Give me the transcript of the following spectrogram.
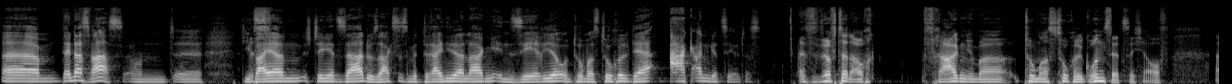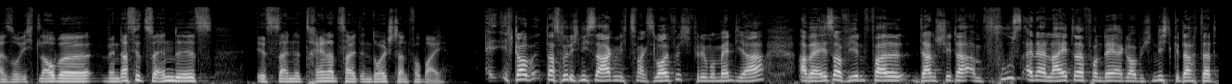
Ähm, denn das war's. Und äh, die Es- Bayern stehen jetzt da, du sagst es, mit drei Niederlagen in Serie und Thomas Tuchel, der arg angezählt ist. es wirft halt auch Fragen über Thomas Tuchel grundsätzlich auf. Also ich glaube, wenn das jetzt zu Ende ist, ist seine Trainerzeit in Deutschland vorbei. Ich glaube, das würde ich nicht sagen, nicht zwangsläufig. Für den Moment ja. Aber er ist auf jeden Fall, dann steht er am Fuß einer Leiter, von der er, glaube ich, nicht gedacht hat,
